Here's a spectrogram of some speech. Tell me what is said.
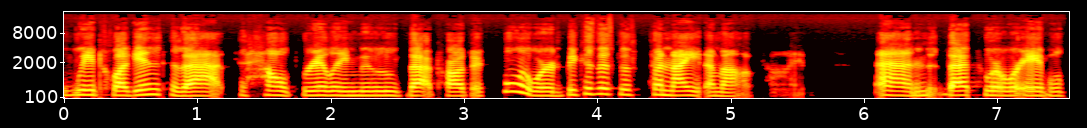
we plug into that to help really move that project forward because it's a finite amount of time. And that's where we're able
